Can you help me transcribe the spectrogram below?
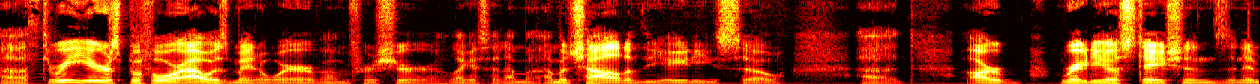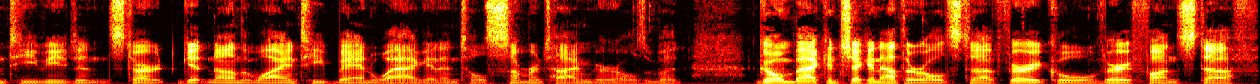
Uh, three years before I was made aware of them, for sure. Like I said, I'm a, I'm a child of the 80s, so uh, our radio stations and MTV didn't start getting on the Y&T bandwagon until Summertime Girls. But going back and checking out their old stuff, very cool, very fun stuff.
